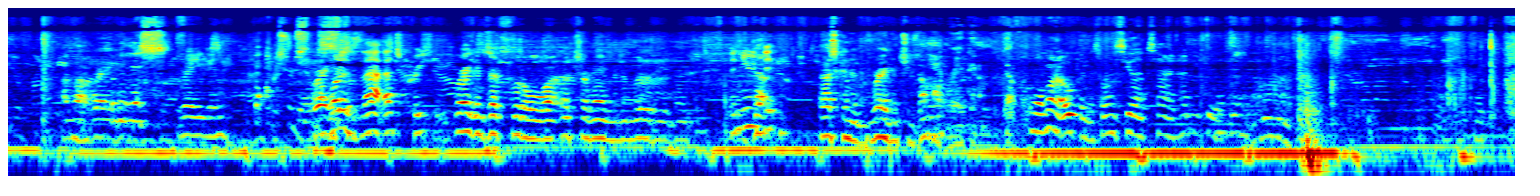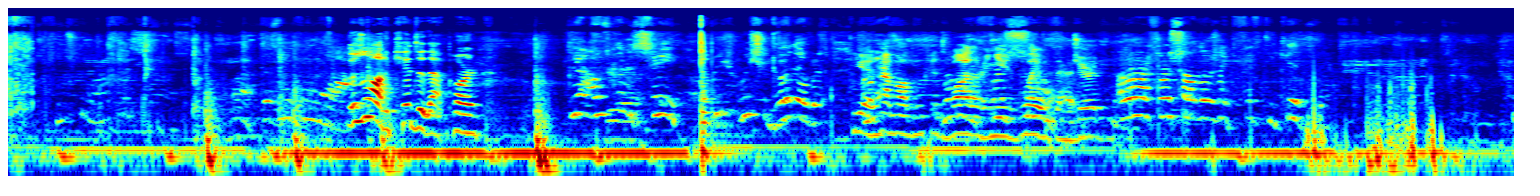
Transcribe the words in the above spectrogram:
I'm not Look Reagan. at this. Reagan. The exorcist. What is that? That's creepy. Reagan's that's little. Uh, that's her name in the movie. And you Yeah. did. Asking if Reagan. She's. I'm not Reagan. I'm the devil. Well, I want to open this. I want to see that side. How do you do this? Doesn't even. There's a lot of kids at that park. Yeah, I was gonna say we, we should go there, but Yeah, and have all the kids bothering you to play with them, Jared. I remember I first saw there was like 50 kids there.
